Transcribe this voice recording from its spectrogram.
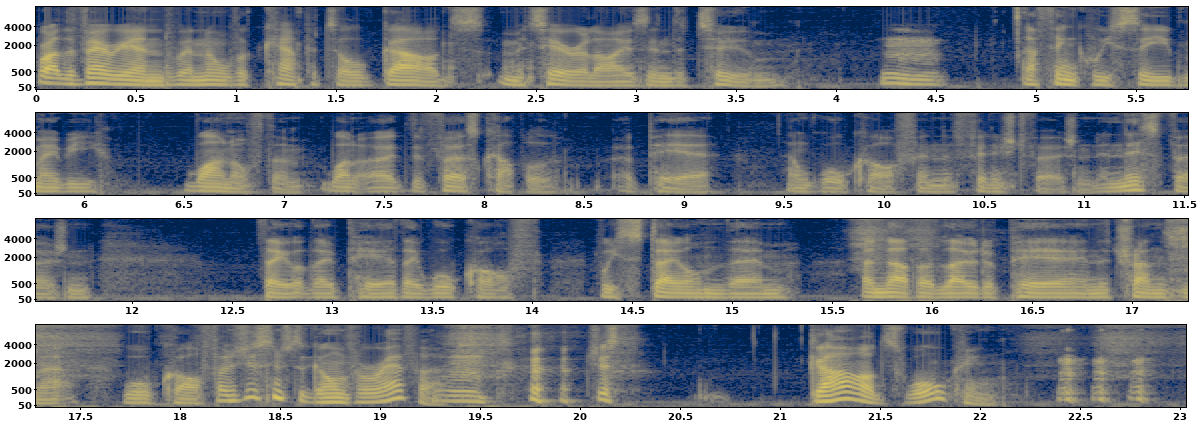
right at the very end when all the Capitol guards materialise in the tomb. Mm. I think we see maybe one of them, one uh, the first couple appear and walk off in the finished version. In this version, they they appear, they walk off. We stay on them. Another load appear in the transmat, walk off, and it just seems to go on forever. just guards walking.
